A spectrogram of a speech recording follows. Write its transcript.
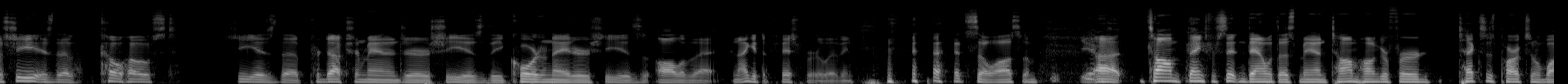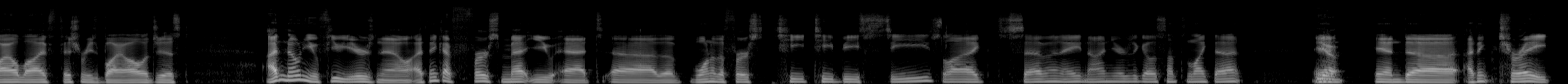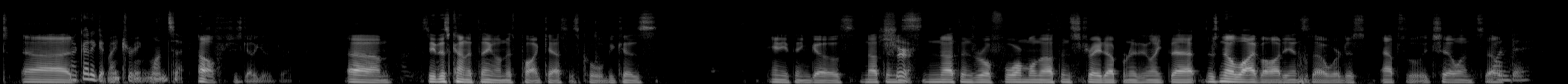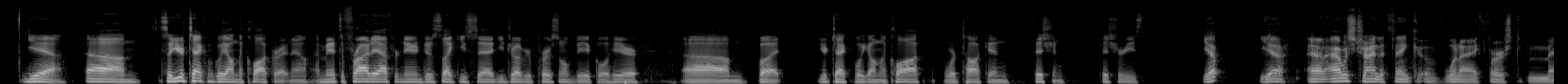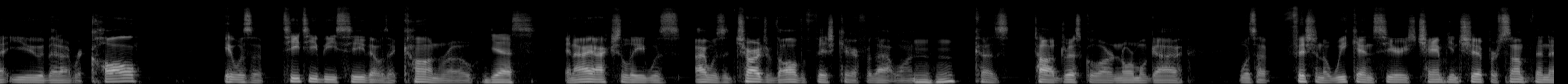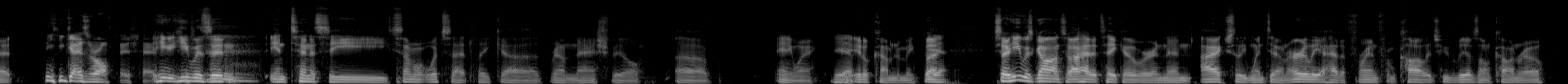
so she is the co-host. She is the production manager. She is the coordinator. She is all of that, and I get to fish for a living. it's so awesome. Yeah. Uh, Tom, thanks for sitting down with us, man. Tom Hungerford, Texas Parks and Wildlife fisheries biologist. I've known you a few years now. I think I first met you at uh, the one of the first TTBCs, like seven, eight, nine years ago, something like that. And, Yeah. And uh, I think Trait. Uh, I gotta get my drink. One sec. oh, she's got to get a drink. Um, see, this kind of thing on this podcast is cool because anything goes. Nothing's Sure. nothing's real formal. Nothing's straight up or anything like that. There's no live audience, so we're just absolutely chilling. So One day. yeah. Um, so you're technically on the clock right now. I mean, it's a Friday afternoon, just like you said. You drove your personal vehicle here, um, but you're technically on the clock. We're talking fishing, fisheries. Yep. Yeah. And I was trying to think of when I first met you that I recall. It was a TTBC that was at Conroe, Yes. and I actually was I was in charge of all the fish care for that one Mm-hmm. because Todd Driscoll, our normal guy, was a fishing a weekend series championship or something at you guys are all fish heads. he he was in in Tennessee somewhere what's that like uh around Nashville uh anyway Yeah. it, will come to me but Yeah. So he was gone so I had to take over and then I actually went down early I had a friend from college who lives on Conroe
